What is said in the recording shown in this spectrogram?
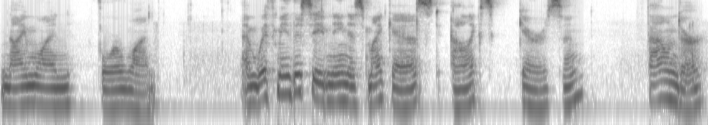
9141. And with me this evening is my guest, Alex Garrison, founder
